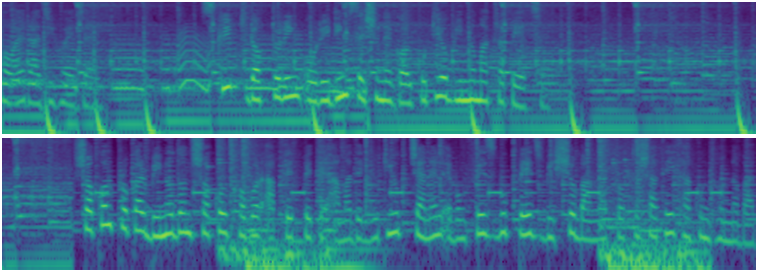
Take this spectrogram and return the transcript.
হওয়ায় রাজি হয়ে যায়। স্ক্রিপ্ট ডক্টরিং ও রিডিং সেশনে গল্পটিও ভিন্ন মাত্রা পেয়েছে। সকল প্রকার বিনোদন, সকল খবর আপডেট পেতে আমাদের ইউটিউব চ্যানেল এবং ফেসবুক পেজ বিশ্ব বাংলার তথ্য সাথেই থাকুন, ধন্যবাদ।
